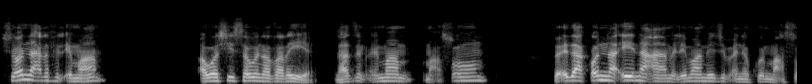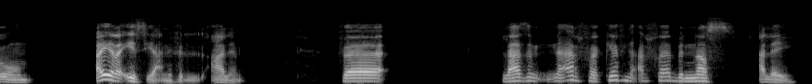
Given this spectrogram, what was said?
شلون نعرف الإمام؟ أول شيء يسوي نظرية. لازم إمام معصوم. فإذا قلنا إيه نعم الإمام يجب أن يكون معصوم. أي رئيس يعني في العالم. فلازم نعرفه كيف نعرفه؟ بالنص عليه.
